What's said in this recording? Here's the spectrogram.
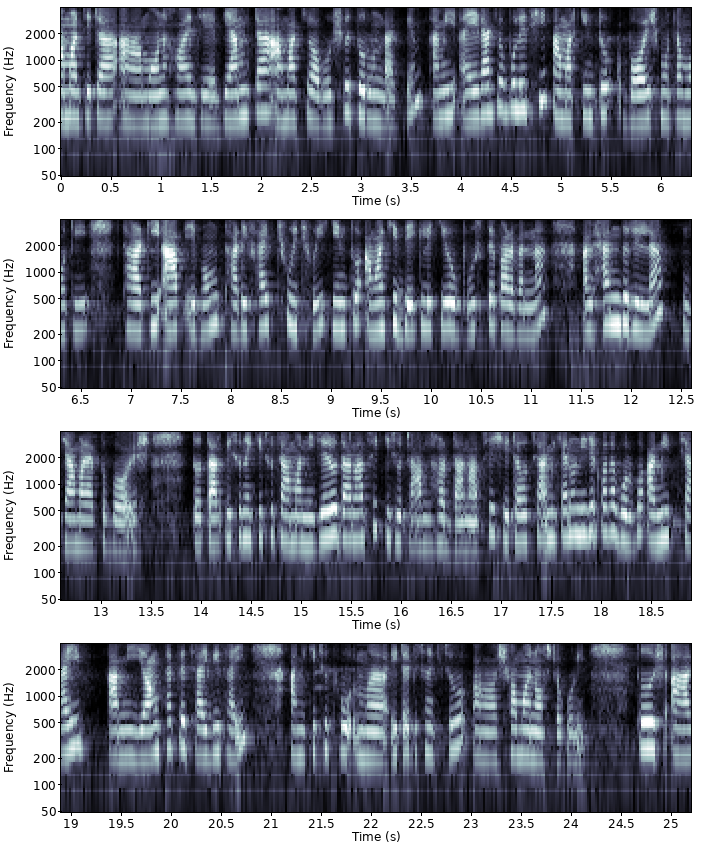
আমার যেটা মনে হয় যে ব্যায়ামটা আমাকে অবশ্যই তরুণ রাখবে। আমি এর আগেও বলেছি আমার কিন্তু বয়স মোটামুটি থার্টি আপ এবং থার্টি ফাইভ ছুঁই ছুঁই কিন্তু আমাকে দেখলে কেউ বুঝতে পারবেন না। আলহামদুলিল্লাহ যে আমার এত বয়স। তো তার পিছনে কিছুটা আমার নিজেরও দান আছে, কিছুটা আল্লাহর দান আছে। সেটা হচ্ছে আমি কেন নিজের কথা বলব? আমি চাই, আমি ইয়ং থাকতে চাই বিধাই আমি কিছু এটার পিছনে কিছু সময় নষ্ট করি। তো আর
